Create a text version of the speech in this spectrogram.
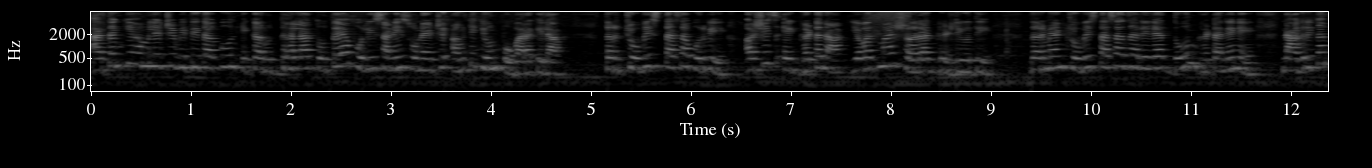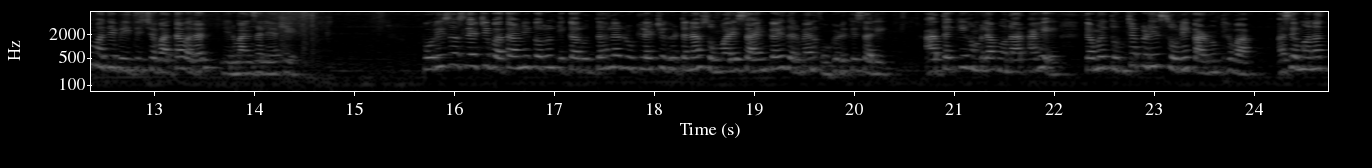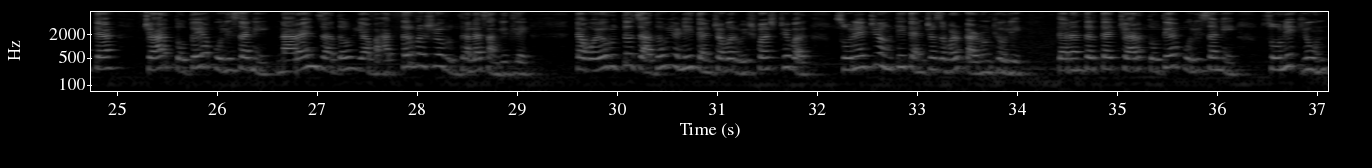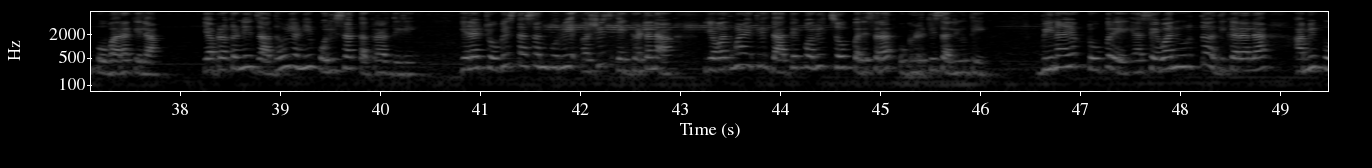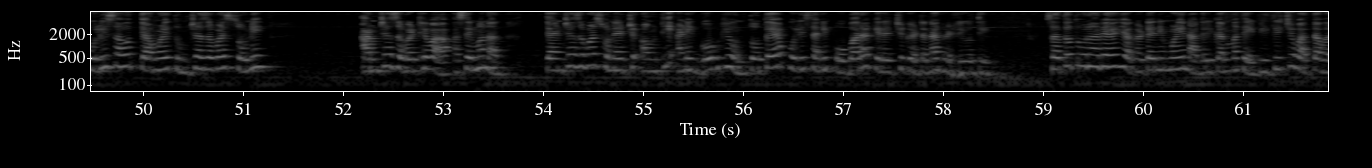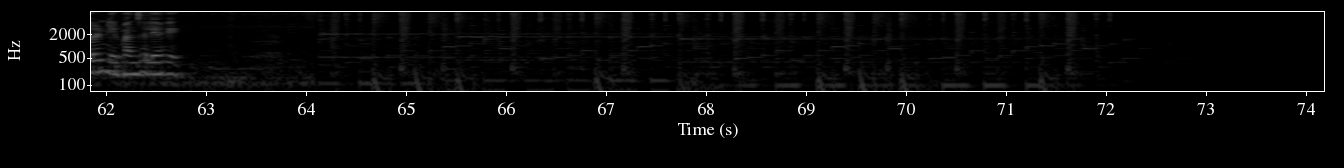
आतंकी हमल्याची भीती दाखवून एका वृद्धाला तोतया पोलिसांनी सोन्याची अंगठी घेऊन पोबारा केला. तर चोवीस तासापूर्वी अशीच एक घटना यवतमाळ शहरात घडली होती. दरम्यान चोवीस तासात झालेल्या दोन घटनेने नागरिकांमध्ये भीतीचे वातावरण निर्माण झाले आहे. पोलीस असल्याची बतावणी करून एका वृद्धाला लुटल्याची घटना सोमवारी सायंकाळी दरम्यान उघडकीस आली. आतंकी हमला होणार आहे त्यामुळे तुमच्याकडे सोने काढून ठेवा असे म्हणत त्या चार तोतया पोलिसांनी नारायण जाधव या बहात्तर वर्षीय वृद्धाला सांगितले. त्या वयोवृद्ध जाधव यांनी त्यांच्यावर विश्वास ठेवत सोन्याची अंगठी त्यांच्याजवळ काढून ठेवली. त्यानंतर त्या चार तोत्या पोलिसांनी सोने घेऊन पोबारा केला. या प्रकरणी जाधव यांनी पोलिसात तक्रार दिली. गेल्या चोवीस तासांपूर्वी अशीच एक घटना यवतमाळ येथील दाते कॉलेज चौक परिसरात उघडकीस आली होती. विनायक टोपरे या सेवानिवृत्त अधिकाऱ्याला आम्ही पोलीस आहोत त्यामुळे तुमच्याजवळ सोने आमच्याजवळ ठेवा असे म्हणत त्यांच्याजवळ सोन्याची अंगठी आणि गोप घेऊन तोतया पोलिसांनी पोबारा केल्याची घटना घडली होती. सतत होणाऱ्या या घटनेमुळे नागरिकांमध्ये भीतीचे वातावरण निर्माण झाले आहे.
